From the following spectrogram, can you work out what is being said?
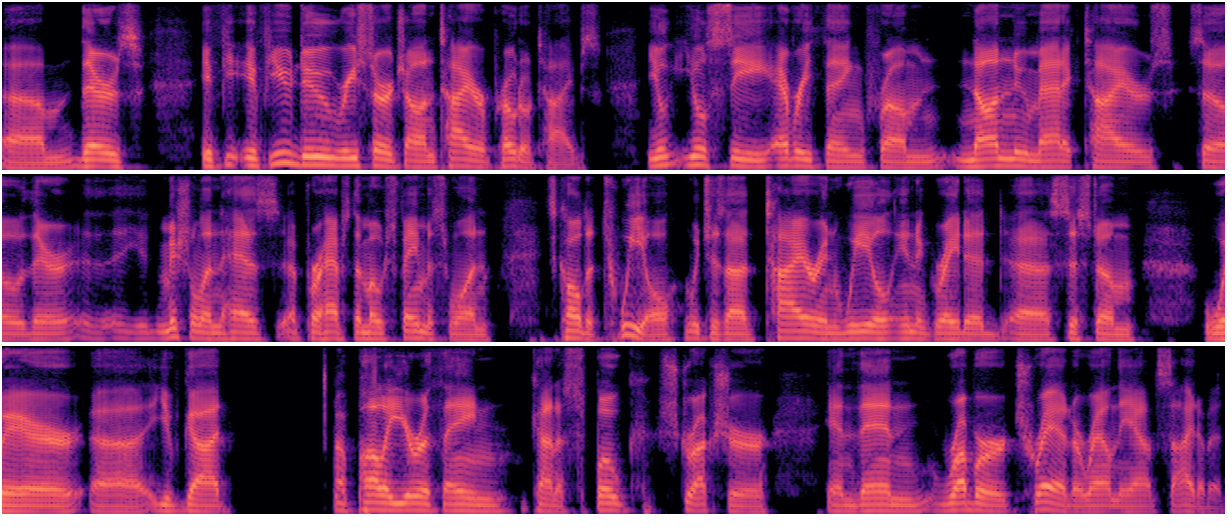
Um, there's if you if you do research on tire prototypes, you'll you'll see everything from non-pneumatic tires. So there, uh, Michelin has uh, perhaps the most famous one. It's called a Tweel, which is a tire and wheel integrated uh, system where uh, you've got a polyurethane kind of spoke structure and then rubber tread around the outside of it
